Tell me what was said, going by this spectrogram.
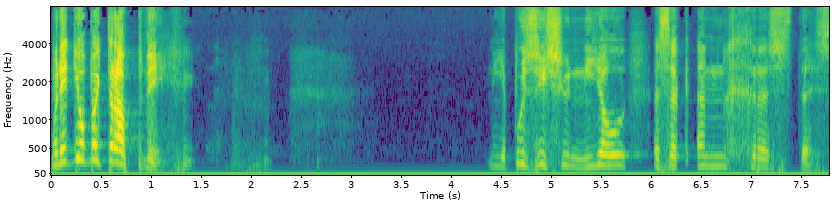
Moet net nie op my trap nie. Nee, posisioneel is ek in Christus.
